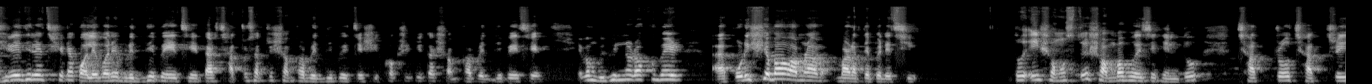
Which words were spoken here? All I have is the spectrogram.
ধীরে ধীরে সেটা কলেবরে বৃদ্ধি পেয়েছে, তার ছাত্রছাত্রীর সংখ্যা বৃদ্ধি পেয়েছে, শিক্ষক, শিক্ষিকার সংখ্যা বৃদ্ধি পেয়েছে, এবং বিভিন্ন রকমের পরিষেবাও আমরা বাড়াতে পেরেছি। তো এই সমস্তই সম্ভব হয়েছে কিন্তু ছাত্র, ছাত্রী,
